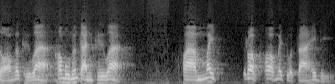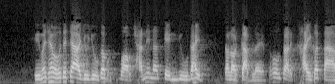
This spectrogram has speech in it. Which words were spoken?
สองก็คือว่าข้อมูลเหมือนกันคือว่าความไม่ รอบคอบไม่ตรวจตราให้ดี คือไม่ใช่พระพุทธเจ้าอยู่ๆก็บอกฉันนี่นะเก่งอยู่ได้ตลอดกลับเลย พระองค์ตรัสใครก็ตาม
